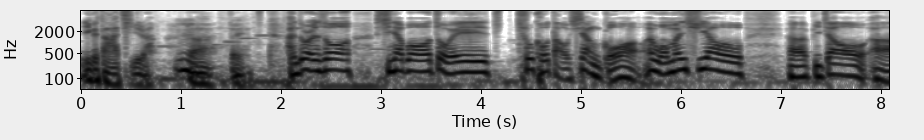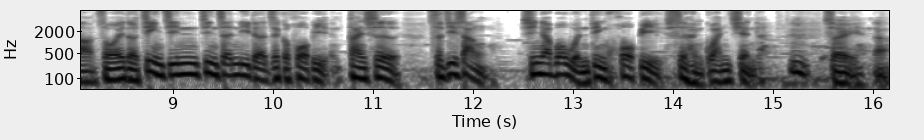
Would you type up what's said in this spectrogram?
一个打击了，对吧？对，很多人说新加坡作为出口导向国啊，哎，我们需要呃比较啊所谓的竞争竞争力的这个货币，但是实际上新加坡稳定货币是很关键的，嗯，所以啊，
